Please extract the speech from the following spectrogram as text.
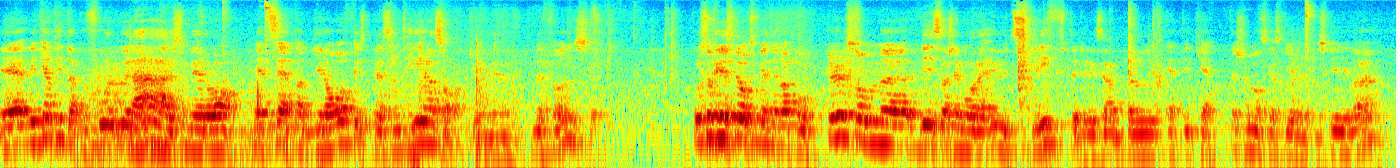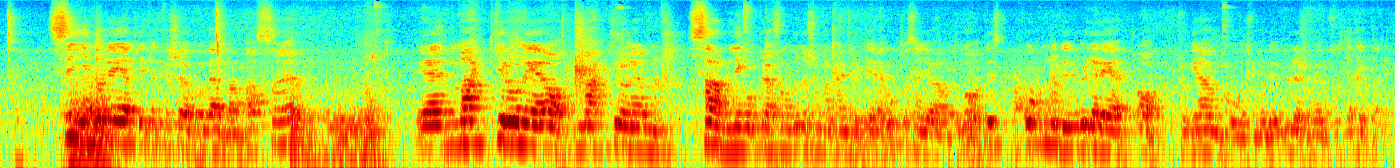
Eh, vi kan titta på formulär som är då ett sätt att grafiskt presentera saker med, med fönster. Och så finns det något som heter rapporter som eh, visar sig vara utskrifter, till exempel etiketter som man ska skriva ut på skrivare. Sidor är ett litet försök att webbanpassa det. Eh, makron är, ja, makron är en samling operationer som man kan gruppera ihop och sen göra automatiskt. Och moduler är ja, programkodsmoduler som vi också ska titta på.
